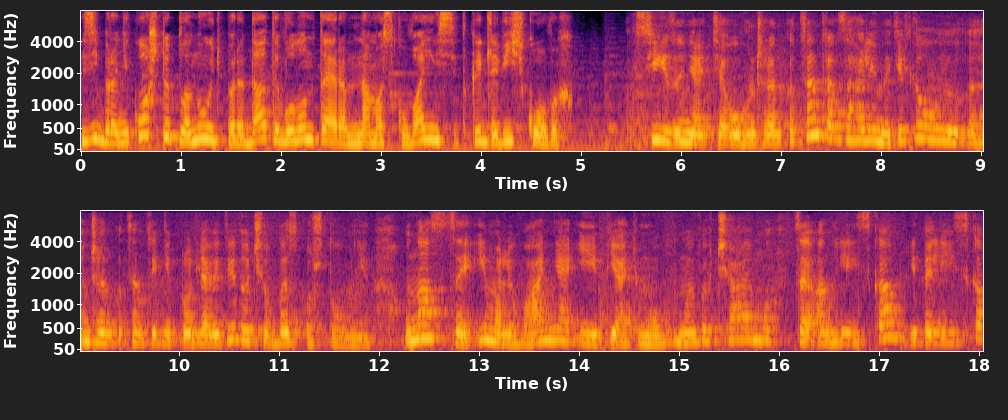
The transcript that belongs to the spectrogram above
Зібрані кошти планують передати волонтерам на маскувальні сітки для військових. Всі заняття у Гончаренко центрах, взагалі не тільки у Гончаренко центрі Дніпро для відвідувачів безкоштовні. У нас це і малювання, і п'ять мов ми вивчаємо. Це англійська, італійська,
